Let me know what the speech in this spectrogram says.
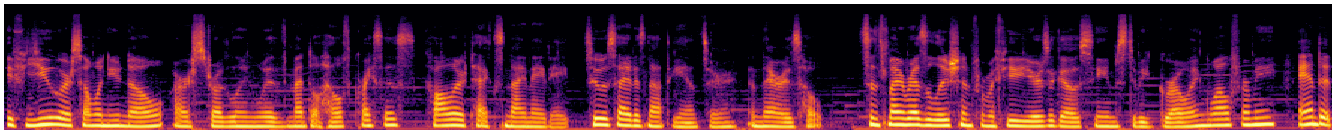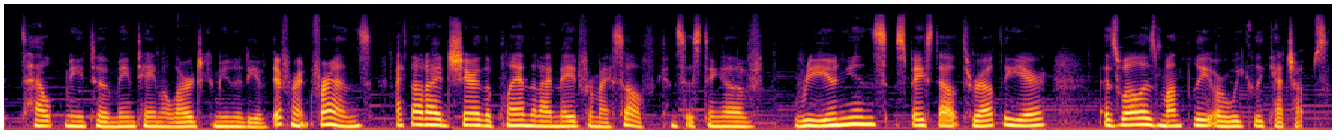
If you or someone you know are struggling with mental health crisis, call or text 988. Suicide is not the answer, and there is hope. Since my resolution from a few years ago seems to be growing well for me, and it's helped me to maintain a large community of different friends, I thought I'd share the plan that I made for myself, consisting of reunions spaced out throughout the year, as well as monthly or weekly catch ups.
